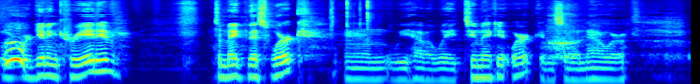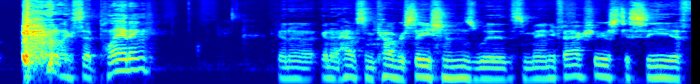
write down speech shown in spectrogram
we're, Woo. we're getting creative to make this work and we have a way to make it work and so now we're like i said planning gonna gonna have some conversations with some manufacturers to see if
